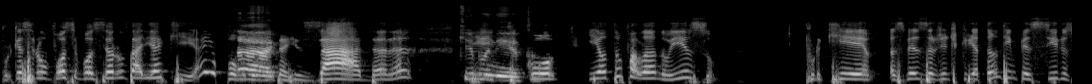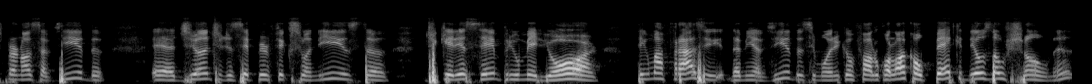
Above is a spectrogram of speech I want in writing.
porque se não fosse você, eu não estaria aqui. Aí o povo deu muita risada, né? Que e bonito. Ficou... E eu estou falando isso porque às vezes a gente cria tantos empecilhos para a nossa vida, é, diante de ser perfeccionista, de querer sempre o melhor. Tem uma frase da minha vida, Simone, que eu falo: coloca o pé que Deus dá o chão, né?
